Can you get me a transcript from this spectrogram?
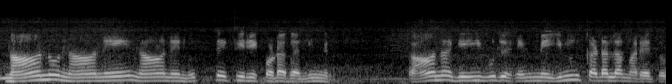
ನಾನು ನಾನೇ ನಾನೇ ನುತ್ತೆ ಕಿರಿ ಕೊಡದ ನೀರು ತಾನಗೆಯುವುದು ಹೆಮ್ಮೆ ಇಂ ಕಡಲ ಮರೆತು.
